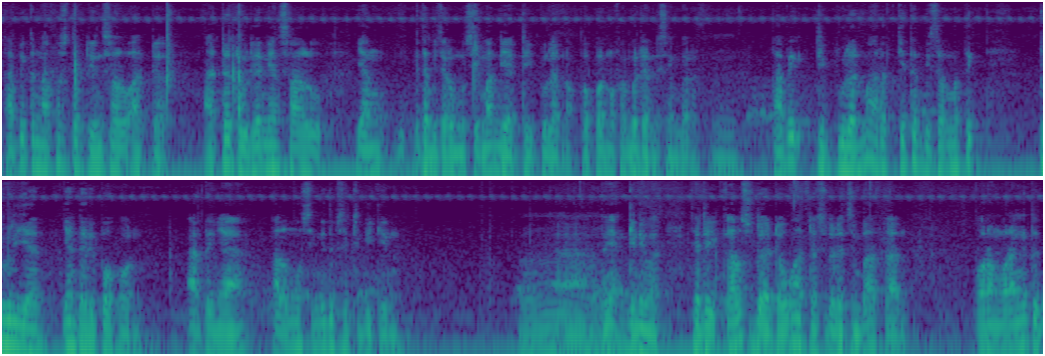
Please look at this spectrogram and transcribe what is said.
Tapi kenapa stok durian selalu ada? Ada durian yang selalu yang kita bicara musiman ya di bulan Oktober November dan Desember tapi di bulan Maret kita bisa metik durian yang dari pohon. Artinya kalau musim itu bisa dibikin. Nah, artinya gini mas. Jadi kalau sudah ada wadah sudah ada jembatan orang-orang itu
